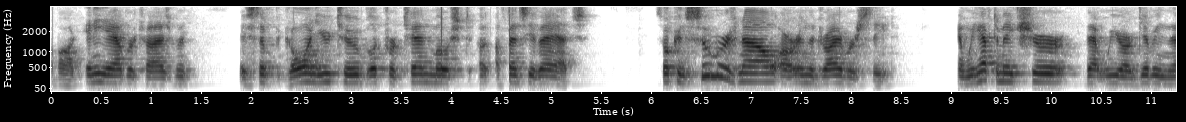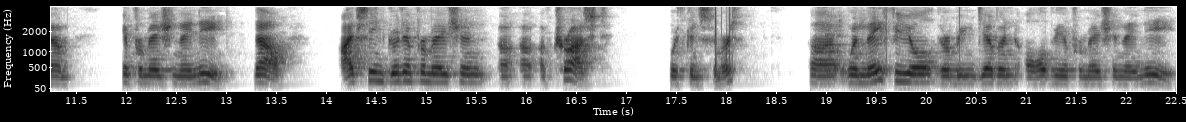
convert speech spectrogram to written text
about any advertisement, they simply go on YouTube, look for 10 most uh, offensive ads. So consumers now are in the driver's seat, and we have to make sure that we are giving them information they need. Now, I've seen good information uh, uh of trust with consumers uh, when they feel they're being given all the information they need.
